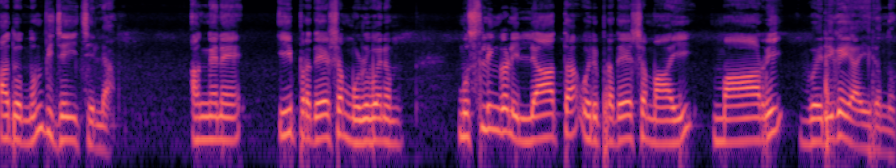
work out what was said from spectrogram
അതൊന്നും വിജയിച്ചില്ല. അങ്ങനെ ഈ പ്രദേശം മുഴുവനും മുസ്ലിങ്ങളില്ലാത്ത ഒരു പ്രദേശമായി മാറി വരികയായിരുന്നു.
